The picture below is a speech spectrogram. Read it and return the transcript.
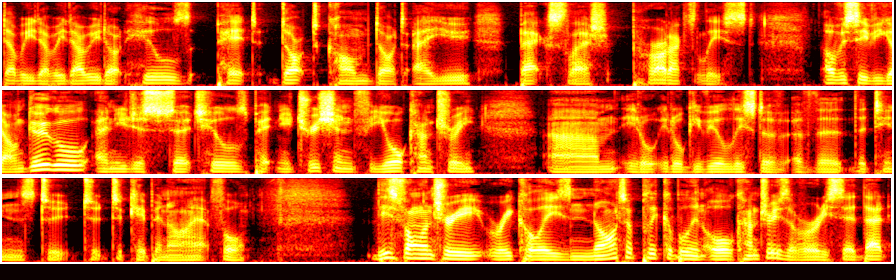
www.hillspet.com.au backslash product list. Obviously, if you go on Google and you just search Hills Pet Nutrition for your country, um, it'll it'll give you a list of, of the, the tins to, to, to keep an eye out for. This voluntary recall is not applicable in all countries. I've already said that.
